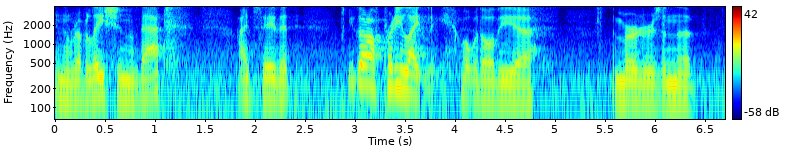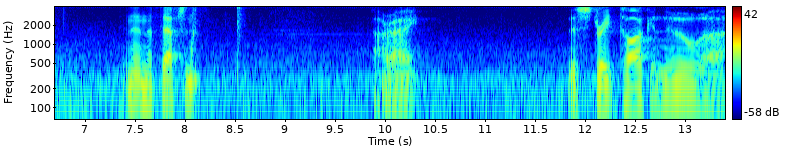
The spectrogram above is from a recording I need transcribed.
in the revelation of that, I'd say that you got off pretty lightly. What with all the, uh, the murders and the and, and the thefts and All right. This straight talking new, uh,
